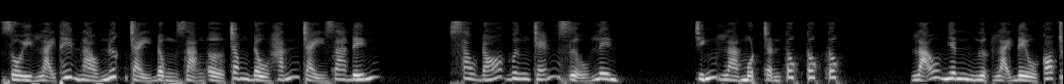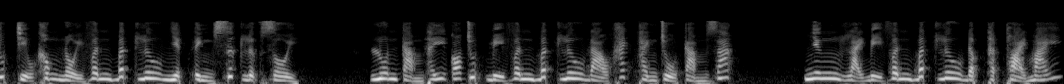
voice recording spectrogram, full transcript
Rồi lại thế nào nước chảy đồng dạng ở trong đầu hắn chảy ra đến. Sau đó bưng chén rượu lên. Chính là một trận tốc tốc tốc. Lão nhân ngược lại đều có chút chịu không nổi vân bất lưu nhiệt tình sức lực rồi. Luôn cảm thấy có chút bị vân bất lưu đào khách thành chủ cảm giác. Nhưng lại bị vân bất lưu đập thật thoải mái.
